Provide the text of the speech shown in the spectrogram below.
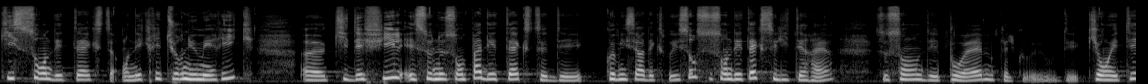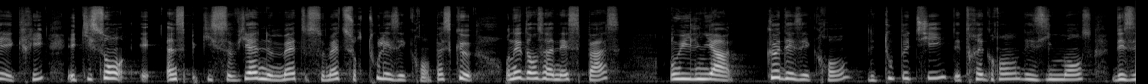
qui sont des textes en écriture numérique euh, qui défilent et ce ne sont pas des textes des commissaires d'exposition, ce sont des textes littéraires, ce sont des poèmes qui ont été écrits et qui se viennent mettre, se mettre sur tous les écrans. Parce qu'on est dans un espace où il n'y a que des écrans, des tout petits, des très grands, des immenses, des,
